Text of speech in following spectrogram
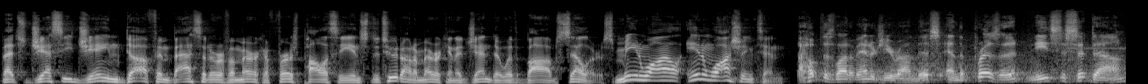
That's Jesse Jane Duff, ambassador of America First Policy Institute on American Agenda with Bob Sellers. Meanwhile, in Washington, I hope there's a lot of energy around this, and the president needs to sit down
